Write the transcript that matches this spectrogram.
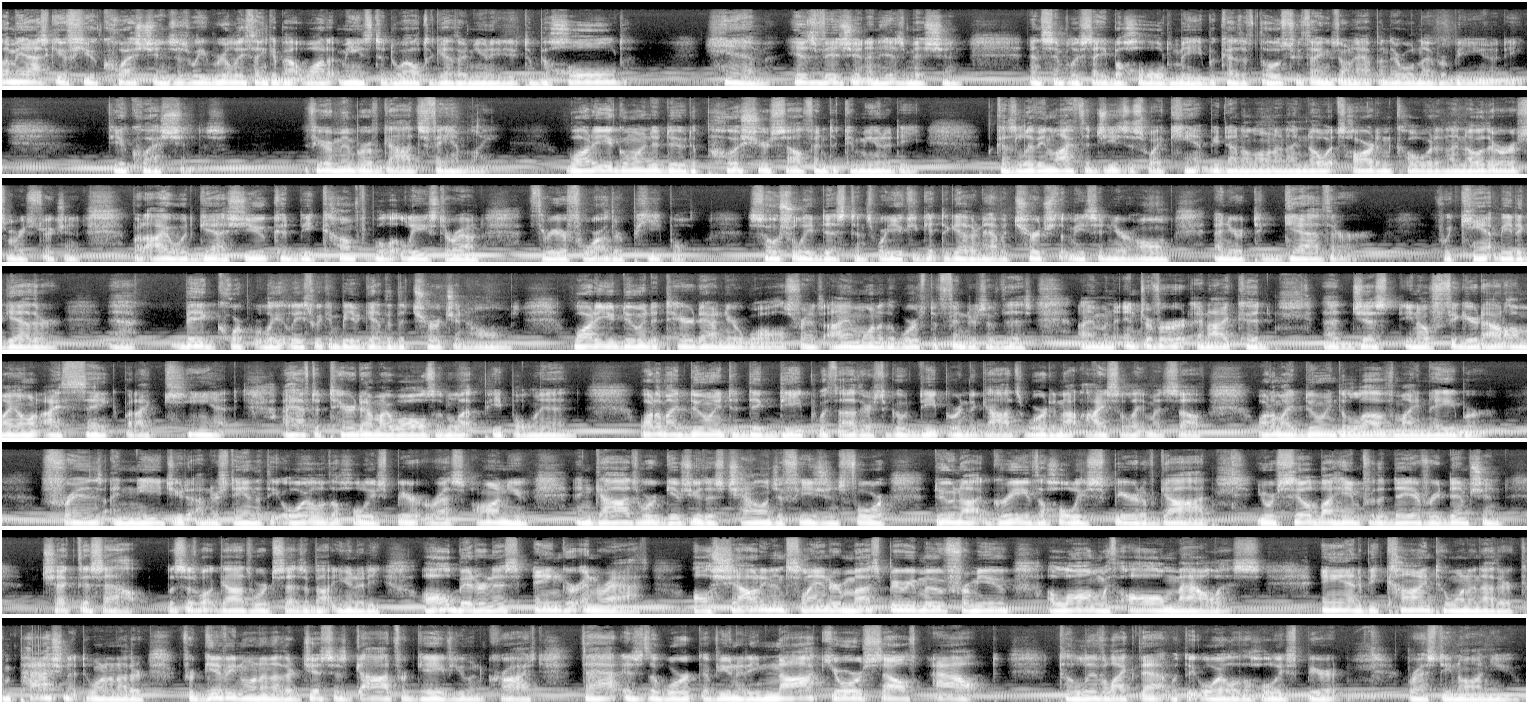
let me ask you a few questions as we really think about what it means to dwell together in unity, to behold Him, His vision, and His mission, and simply say, Behold me, because if those two things don't happen, there will never be unity. A few questions. If you're a member of God's family, what are you going to do to push yourself into community? because living life the Jesus way can't be done alone. And I know it's hard in COVID and I know there are some restrictions, but I would guess you could be comfortable at least around three or four other people, socially distanced, where you could get together and have a church that meets in your home and you're together. If we can't be together, uh, big corporately, at least we can be together, the church and homes. What are you doing to tear down your walls? Friends, I am one of the worst offenders of this. I'm an introvert and I could uh, just, you know, figure it out on my own, I think, but I can't. I have to tear down my walls and let people in. What am I doing to dig deep with others, to go deeper into God's word and not isolate myself? What am I doing to love my neighbor? Friends, I need you to understand that the oil of the Holy Spirit rests on you, and God's Word gives you this challenge Ephesians 4 do not grieve the Holy Spirit of God. You are sealed by Him for the day of redemption. Check this out. This is what God's Word says about unity. All bitterness, anger, and wrath, all shouting and slander must be removed from you, along with all malice and be kind to one another, compassionate to one another, forgiving one another, just as God forgave you in Christ. That is the work of unity. Knock yourself out to live like that with the oil of the Holy Spirit resting on you.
